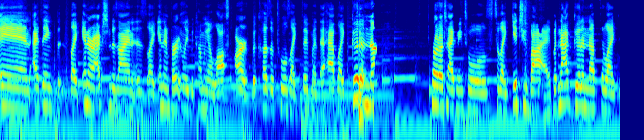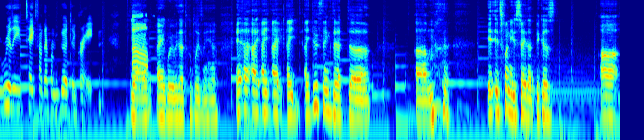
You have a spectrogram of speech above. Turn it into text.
And i think like interaction design is like inadvertently becoming a lost art because of tools like figma that have like good yeah. enough prototyping tools to like get you by but not good enough to like really take something from good to great. Yeah um, I, I, agree with that completely yeah. I, I i i i do think that uh um it, it's funny you say that because uh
